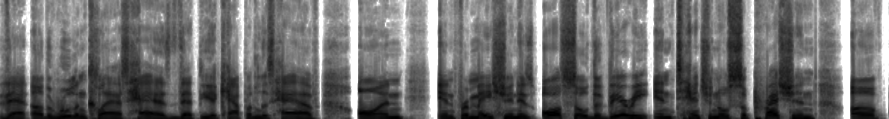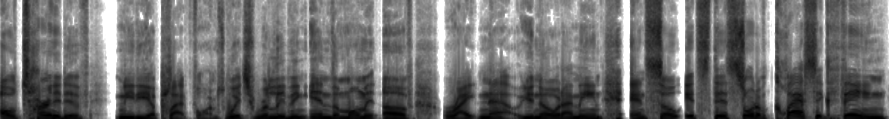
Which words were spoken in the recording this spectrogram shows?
that uh, the ruling class has, that the capitalists have on information, is also the very intentional suppression of alternative media platforms, which we're living in the moment of right now. You know what I mean? And so it's this sort of classic thing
